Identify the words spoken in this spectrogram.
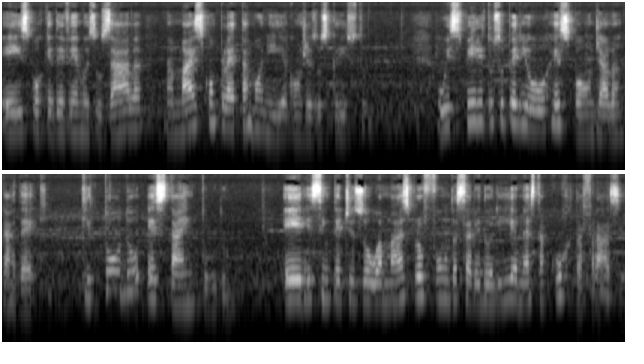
Eis porque devemos usá-la na mais completa harmonia com Jesus Cristo. O Espírito Superior responde a Allan Kardec que tudo está em tudo. Ele sintetizou a mais profunda sabedoria nesta curta frase.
